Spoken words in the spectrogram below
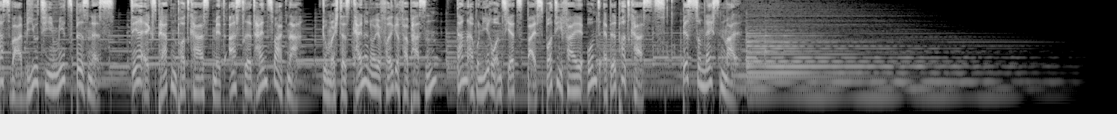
Das war Beauty Meets Business, der Expertenpodcast mit Astrid Heinz-Wagner. Du möchtest keine neue Folge verpassen? Dann abonniere uns jetzt bei Spotify und Apple Podcasts. Bis zum nächsten Mal.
